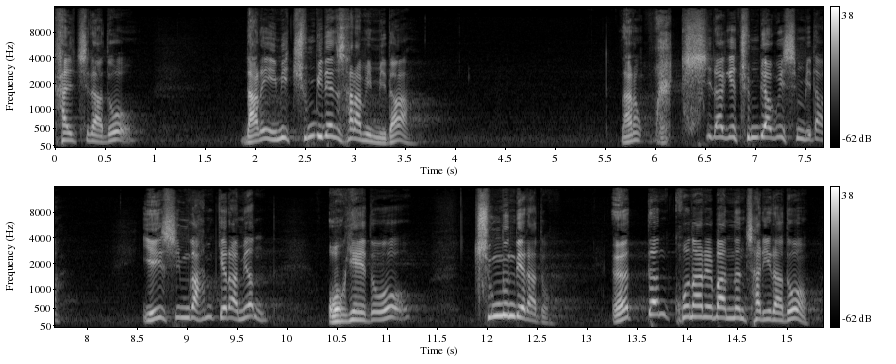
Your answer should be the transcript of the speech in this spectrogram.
갈지라도 나는 이미 준비된 사람입니다. 나는 확실하게 준비하고 있습니다. 예수님과 함께라면 옥에도 죽는 데라도 어떤 고난을 받는 자리라도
